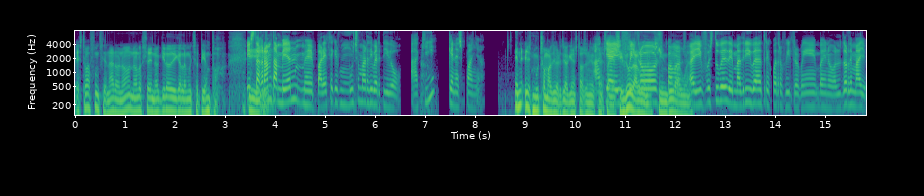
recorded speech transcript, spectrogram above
esto va a funcionar o no? No lo sé, no quiero dedicarle mucho tiempo. Instagram también me parece que es mucho más divertido aquí que en España es mucho más divertido aquí en Estados Unidos que en España, sin duda alguna. Sin duda alguna. Ahí estuve de Madrid, iba a 3, 4 filtros, bueno, el 2 de mayo.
